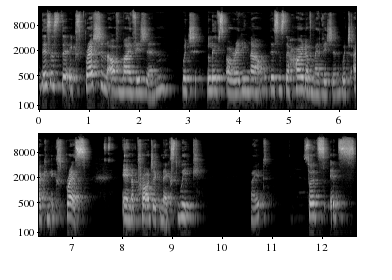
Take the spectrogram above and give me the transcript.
This is the expression of my vision, which lives already now. This is the heart of my vision, which I can express in a project next week, right? So it's it's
